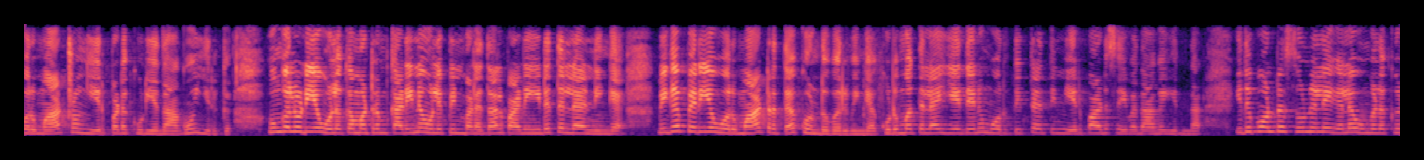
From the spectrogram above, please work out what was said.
ஒரு மாற்றம் ஏற்படக்கூடியதாகவும் இருக்குது உங்களுடைய ஒழுக்கம் மற்றும் கடின உழைப்பின் பலத்தால் பணியிடத்தில் நீங்கள் மிகப்பெரிய ஒரு மாற்றத்தை கொண்டு வருவீங்க. குடும்பத்தில் ஏதேனும் ஒரு திட்டத்தின் ஏற்பாடு செய்வதாக இருந்தால் இது போன்ற சூழ்நிலைகளை உங்களுக்கு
